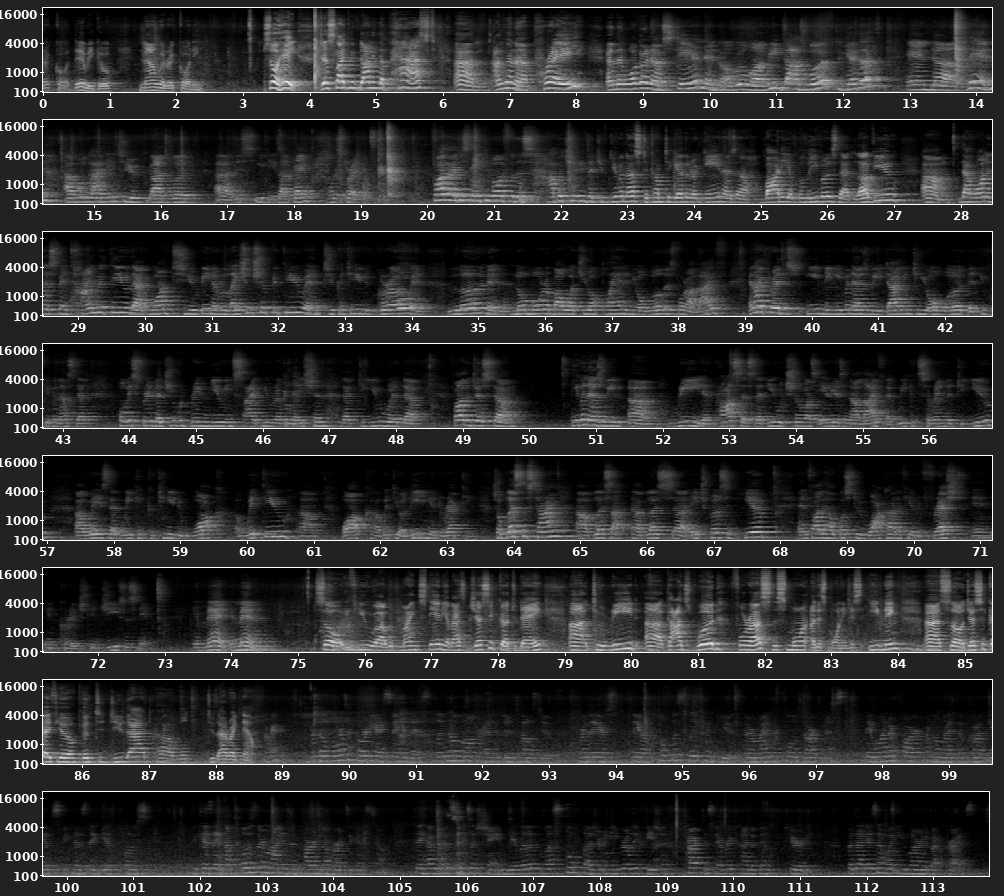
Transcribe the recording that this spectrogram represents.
record. There we go. Now we're recording. So, hey, just like we've done in the past, um, I'm going to pray and then we're going to stand and uh, we'll uh, read God's word together. And uh, then uh, we'll dive into God's word uh, this evening. Is that okay? Let's pray. Father, I just thank you, Lord, for this opportunity that you've given us to come together again as a body of believers that love you um, that want to just spend time with you, that want to be in a relationship with you, and to continue to grow and learn and know more about what your plan and your will is for our life. And I pray this evening, even as we dive into your word that you've given us, that Holy Spirit, that you would bring new insight, new revelation, that you would, uh, Father, just um, even as we um, read and process, that you would show us areas in our life that we can surrender to you uh, ways that we can continue to walk uh, with you, um, walk uh, with your leading and directing. So bless this time, uh, bless, uh, bless each person here, and Father, help us to walk out of here refreshed and encouraged. In Jesus' name. Amen. Amen. Amen. So, if you uh, would mind standing, I've asked Jessica today uh, to read uh, God's word for us this, mor- uh, this morning, this evening. Uh, so, Jessica, if you're good to do that, uh, we'll do that right now.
